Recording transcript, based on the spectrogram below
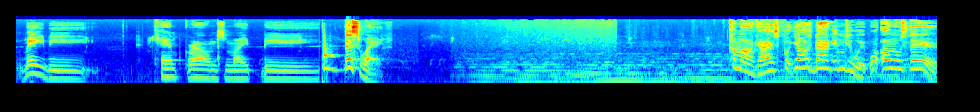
maybe campgrounds might be this way. Come on, guys, put y'all's back into it. We're almost there.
